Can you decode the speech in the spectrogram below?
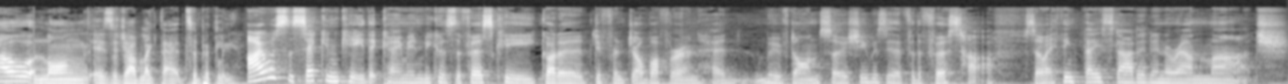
How long is a job like that typically? I was the second key that came in because the first key got a different job offer and had moved on. So she was there for the first half. So I think they started in around March.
